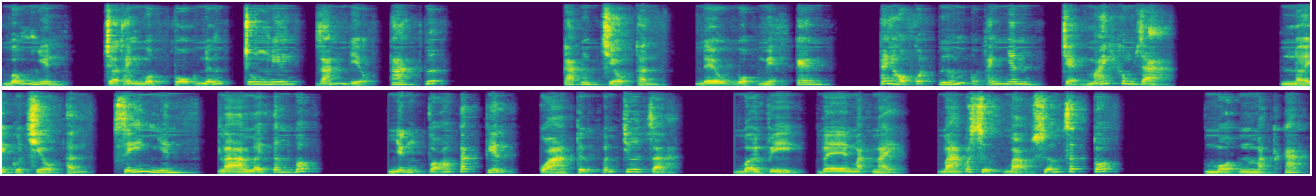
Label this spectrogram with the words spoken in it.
bỗng nhiên trở thành một phụ nữ trung niên dáng điệu tha thướt. Các triều thần đều buộc miệng khen thấy hậu quất tướng của thánh nhân trẻ mãi không già lời của triều thần dĩ nhiên là lời tân bốc. Nhưng võ tắc thiên quả thực vẫn chưa giả. Bởi vì về mặt này, bà có sự bảo dưỡng rất tốt. Một mặt khác,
